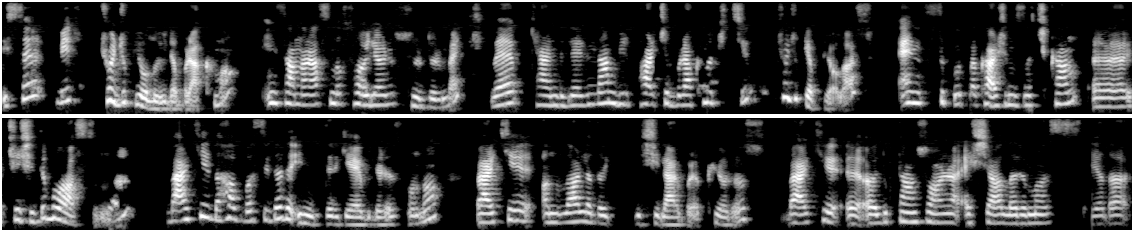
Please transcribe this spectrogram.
ise bir çocuk yoluyla bırakma. İnsanlar aslında soylarını sürdürmek ve kendilerinden bir parça bırakmak için çocuk yapıyorlar. En sıklıkla karşımıza çıkan e, çeşidi bu aslında. Belki daha basite de indirgeyebiliriz bunu. Belki anılarla da bir şeyler bırakıyoruz. Belki e, öldükten sonra eşyalarımız ya da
